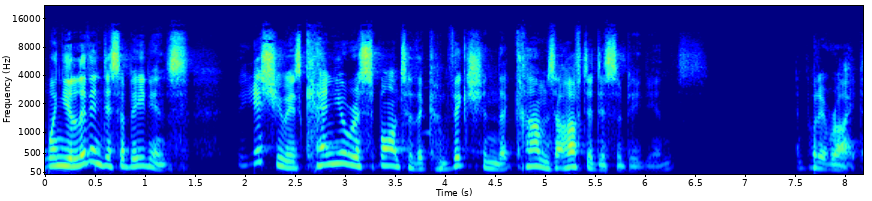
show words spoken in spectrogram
when you live in disobedience, the issue is can you respond to the conviction that comes after disobedience and put it right?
